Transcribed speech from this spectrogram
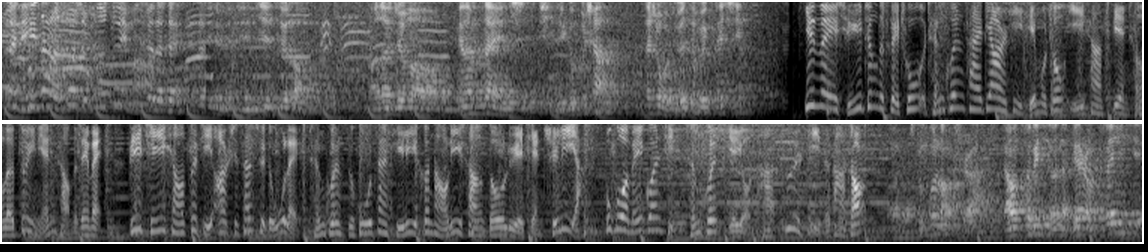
对，年纪大了说什么都对嘛。对对对，这里面年纪最老，完了之后跟他们在一起，体力跟不上，但是我觉得特别开心。因为徐峥的退出，陈坤在第二季节目中一下子变成了最年长的那位。比起小自己二十三岁的吴磊，陈坤似乎在体力和脑力上都略显吃力呀。不过没关系，陈坤也有他自己的大招。呃陈坤老师啊，然后特别喜欢在边上分析，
